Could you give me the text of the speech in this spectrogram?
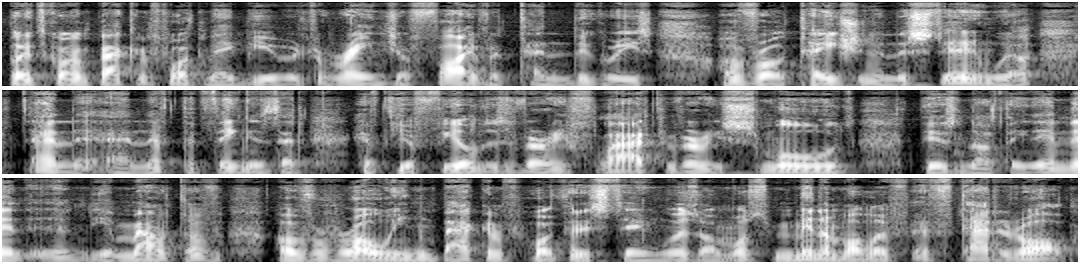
but it's going back and forth maybe with a range of five or 10 degrees of rotation in the steering wheel. And, and if the thing is that if your field is very flat, very smooth, there's nothing, and then the amount of, of rowing back and forth of the steering wheel is almost minimal, if, if that at all.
